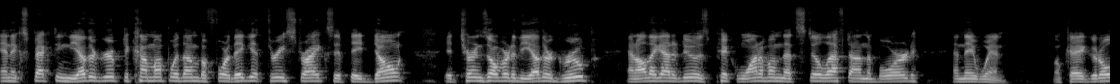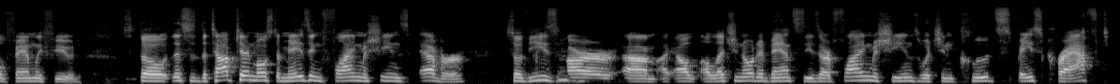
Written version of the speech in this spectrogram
and expecting the other group to come up with them before they get three strikes. If they don't, it turns over to the other group, and all they got to do is pick one of them that's still left on the board, and they win. Okay, good old family feud. So this is the top ten most amazing flying machines ever. So these are, um, I, I'll, I'll let you know in advance. These are flying machines, which include spacecraft.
